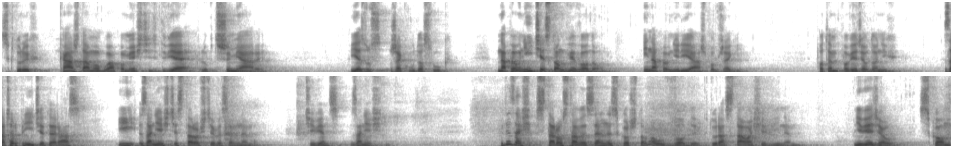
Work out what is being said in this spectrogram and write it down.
z których każda mogła pomieścić dwie lub trzy miary. Jezus rzekł do sług: Napełnijcie stągwie wodą. I napełnili je aż po brzegi. Potem powiedział do nich: Zaczerpnijcie teraz i zanieście staroście weselnemu. Ci więc zanieśli. Gdy zaś starosta weselny skosztował wody, która stała się winem, nie wiedział skąd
